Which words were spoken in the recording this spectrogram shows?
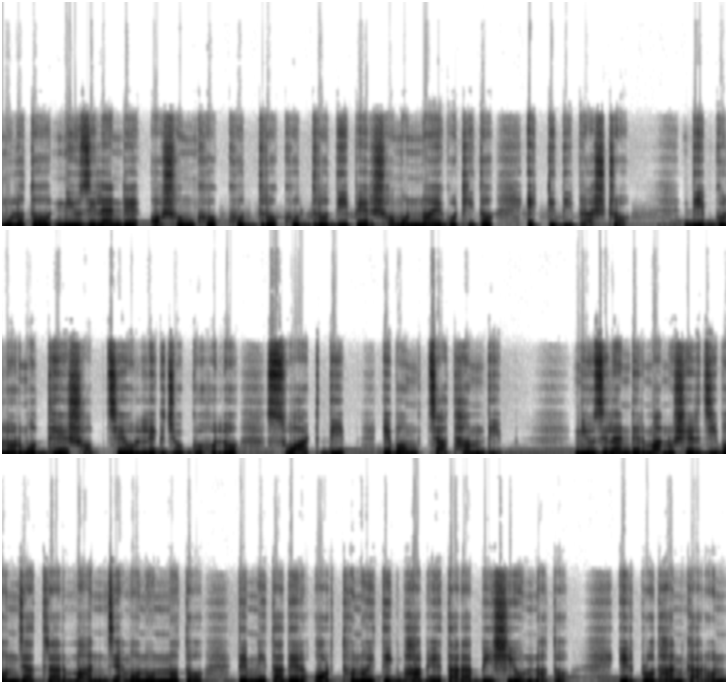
মূলত নিউজিল্যান্ডে অসংখ্য ক্ষুদ্র ক্ষুদ্র দ্বীপের সমন্বয়ে গঠিত একটি দ্বীপরাষ্ট্র। দ্বীপগুলোর মধ্যে সবচেয়ে উল্লেখযোগ্য হল সোয়াট দ্বীপ এবং চাথাম দ্বীপ। নিউজিল্যান্ডের মানুষের জীবনযাত্রার মান যেমন উন্নত, তেমনি তাদের অর্থনৈতিকভাবে তারা বেশি উন্নত। এর প্রধান কারণ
